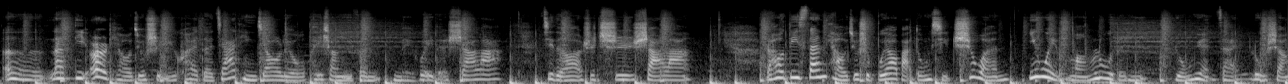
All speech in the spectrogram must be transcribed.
嗯，那第二条就是愉快的家庭交流，配上一份美味的沙拉，记得啊，是吃沙拉。然后第三条就是不要把东西吃完，因为忙碌的你永远在路上。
